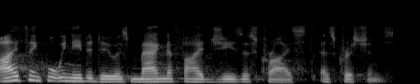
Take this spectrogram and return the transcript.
I think what we need to do is magnify Jesus Christ as Christians.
